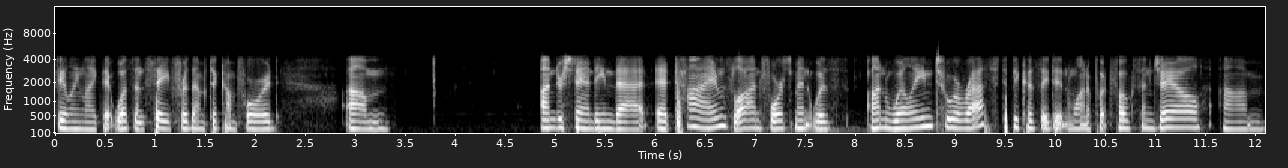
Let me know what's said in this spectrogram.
feeling like it wasn't safe for them to come forward. Um, understanding that at times law enforcement was unwilling to arrest because they didn't want to put folks in jail. Um,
